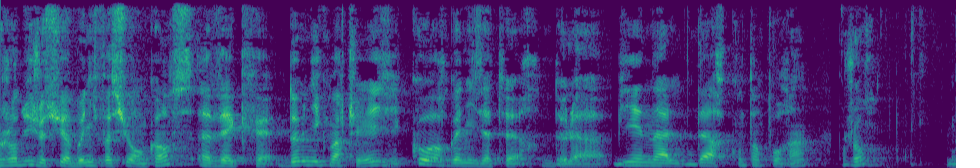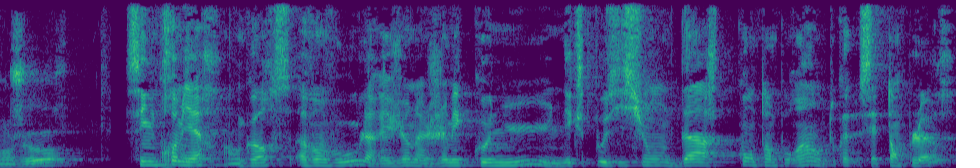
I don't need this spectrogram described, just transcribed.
Aujourd'hui, je suis à Bonifacio en Corse avec Dominique Marchesi, co-organisateur de la Biennale d'art contemporain. Bonjour. Bonjour. C'est une première en Corse. Avant vous, la région n'a jamais connu une exposition d'art contemporain, en tout cas de cette ampleur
